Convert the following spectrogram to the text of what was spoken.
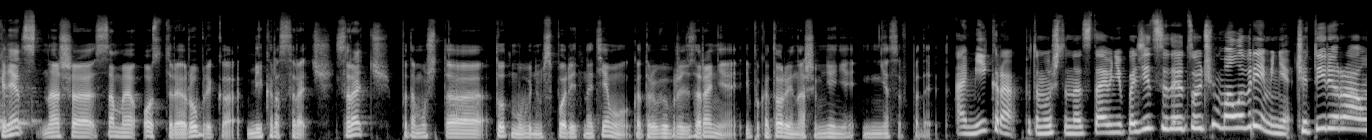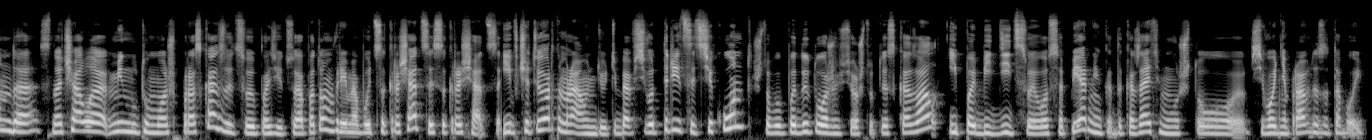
Наконец, наша самая острая рубрика «Микросрач». Срач, потому что тут мы будем спорить на тему, которую выбрали заранее, и по которой наши мнения не совпадают. А микро, потому что на отстаивание позиции дается очень мало времени. Четыре раунда. Сначала минуту можешь просказывать свою позицию, а потом время будет сокращаться и сокращаться. И в четвертом раунде у тебя всего 30 секунд, чтобы подытожить все, что ты сказал, и победить своего соперника, доказать ему, что сегодня правда за тобой.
